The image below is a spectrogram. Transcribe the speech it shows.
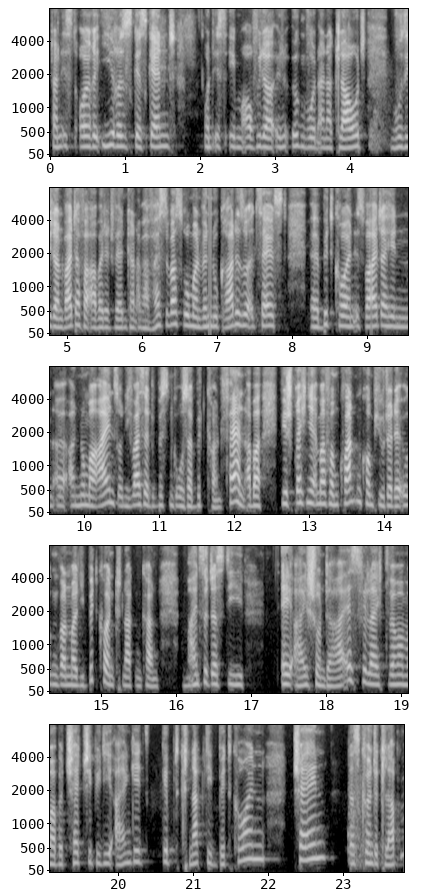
Dann ist eure Iris gescannt und ist eben auch wieder in, irgendwo in einer Cloud, wo sie dann weiterverarbeitet werden kann. Aber weißt du was, Roman, wenn du gerade so erzählst, äh, Bitcoin ist weiterhin äh, an Nummer eins und ich weiß ja, du bist ein großer Bitcoin-Fan, aber wir sprechen ja immer vom Quantencomputer, der irgendwann mal die Bitcoin knacken kann. Meinst du, dass die AI schon da ist? Vielleicht, wenn man mal bei ChatGPT eingeht, gibt, knackt die Bitcoin-Chain? Das könnte klappen?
